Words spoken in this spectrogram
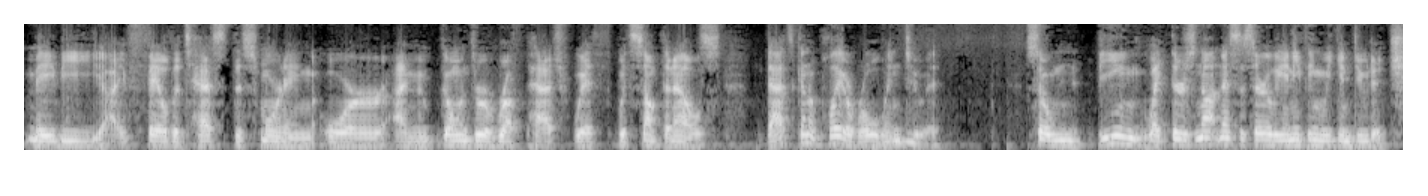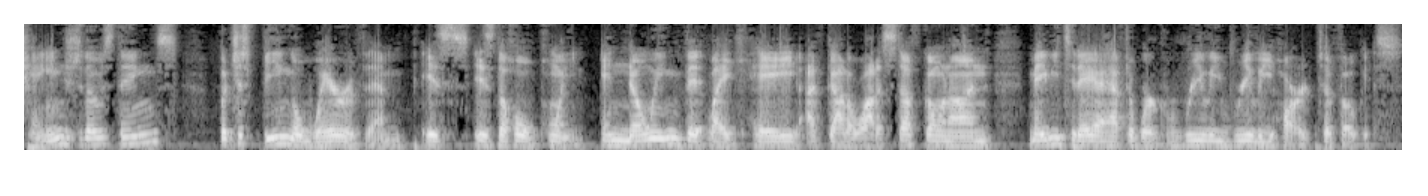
maybe I failed a test this morning or I'm going through a rough patch with with something else, that's going to play a role into mm-hmm. it. So being like there's not necessarily anything we can do to change those things, but just being aware of them is is the whole point. And knowing that like hey i've got a lot of stuff going on. Maybe today i have to work really really hard to focus.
